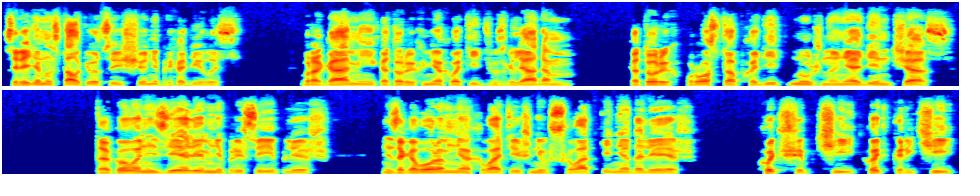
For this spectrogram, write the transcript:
Средину сталкиваться еще не приходилось. Врагами, которых не охватить взглядом, которых просто обходить нужно не один час. Такого ни зельем не присыплешь, ни заговором не охватишь, ни в схватке не одолеешь. Хоть шепчи, хоть кричи.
